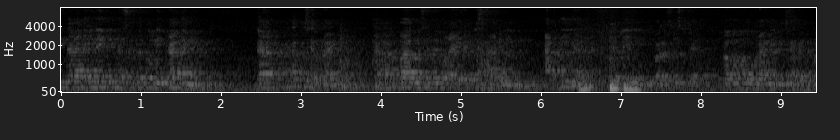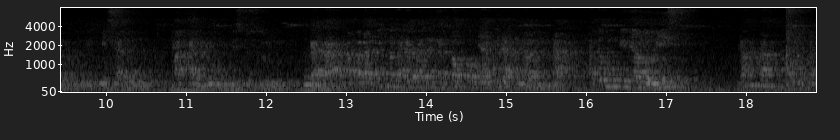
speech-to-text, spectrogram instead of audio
tidak ada identitas ketolikan ini. Dan kenapa saya berani? Karena baru saja merayakan hari ini. Artinya, para suster, kalau mau berani bicara depan bisa dulu, makan dulu Kristus dulu. Karena apalagi berhadapan dengan tokoh yang tidak kenal kita, atau mungkin yang bengis, gampang bukan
